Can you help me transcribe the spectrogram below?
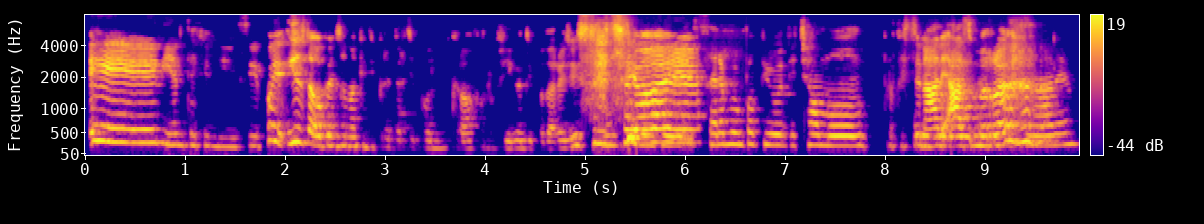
E niente, quindi sì. Poi io stavo pensando anche di prendere tipo il microfono figo, tipo da registrazione Sarebbe un po' più, diciamo, professionale, ASMR. professionale.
